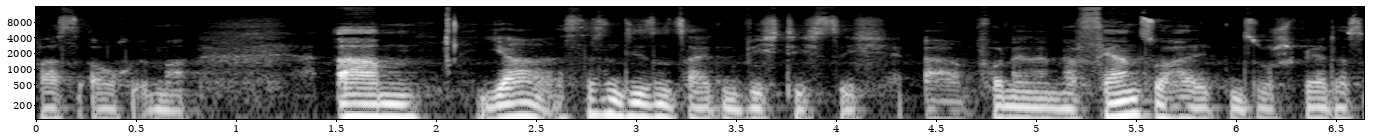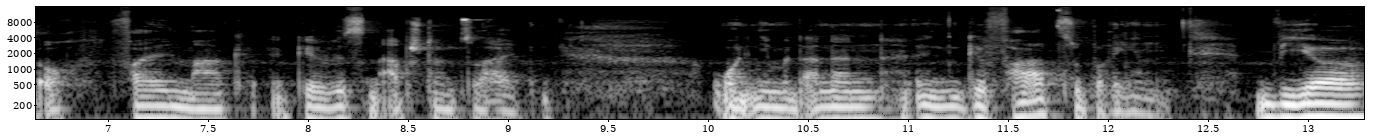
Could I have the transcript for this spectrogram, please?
was auch immer. Ähm, ja, es ist in diesen Zeiten wichtig, sich äh, voneinander fernzuhalten, so schwer das auch fallen mag, gewissen Abstand zu halten und niemand anderen in Gefahr zu bringen. Wir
